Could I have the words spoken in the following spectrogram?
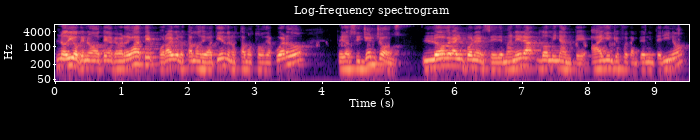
No digo que no tenga que haber debate, por algo lo estamos debatiendo, no estamos todos de acuerdo, pero si John Jones logra imponerse de manera dominante a alguien que fue campeón interino,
